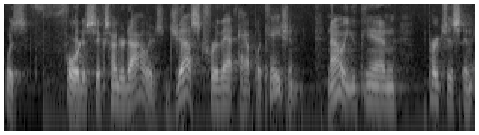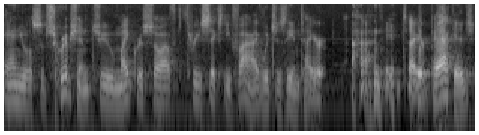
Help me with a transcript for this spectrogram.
was four to six hundred dollars just for that application. Now you can purchase an annual subscription to Microsoft 365, which is the entire the entire package,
